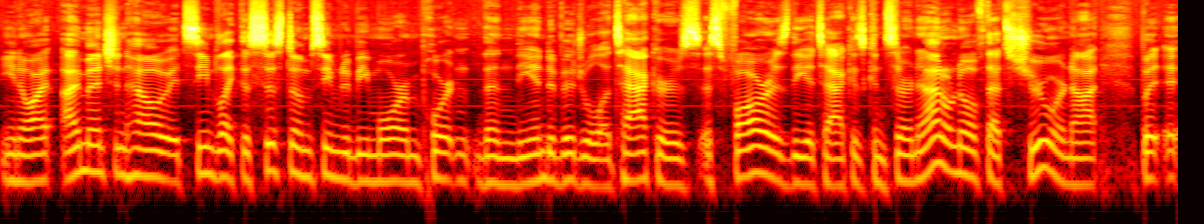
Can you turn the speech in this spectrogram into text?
You know, I, I mentioned how it seemed like the system seemed to be more important than the individual attackers as far as the attack is concerned. And I don't know if that's true or not, but uh,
